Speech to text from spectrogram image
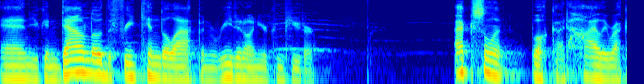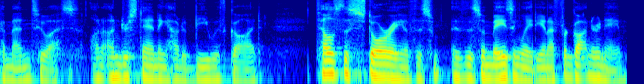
and you can download the free Kindle app and read it on your computer. Excellent book I'd highly recommend to us on understanding how to be with God. It tells the story of this, of this amazing lady, and I've forgotten her name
